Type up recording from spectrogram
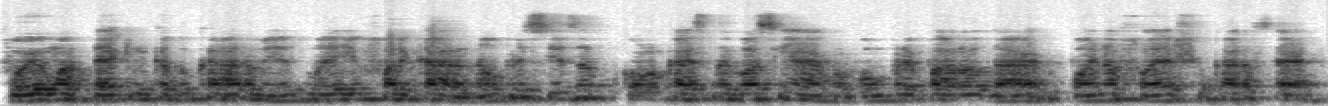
foi uma técnica do cara mesmo. Aí eu falei, cara, não precisa colocar esse negócio em arma, vamos preparar o dardo, põe na flecha e o cara acerta.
